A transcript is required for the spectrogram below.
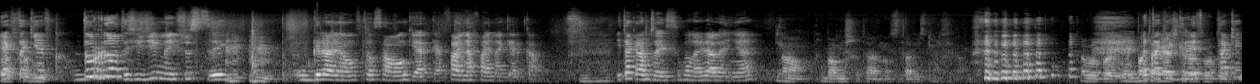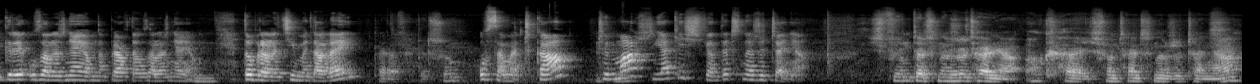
jak takie platformówka. durnoty, siedzimy i wszyscy grają w tą samą gierkę. Fajna, fajna gierka. I tak Andrzej jest chyba najdalej, nie? No, chyba muszę ten odstawić na chwilę. By, ba- jak bateria takie się gry, rozładuje. takie gry uzależniają, naprawdę uzależniają. Dobra, lecimy dalej. Teraz pierwszy. Ósemeczka. Czy masz jakieś świąteczne życzenia? Świąteczne życzenia. Okej, świąteczne życzenia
